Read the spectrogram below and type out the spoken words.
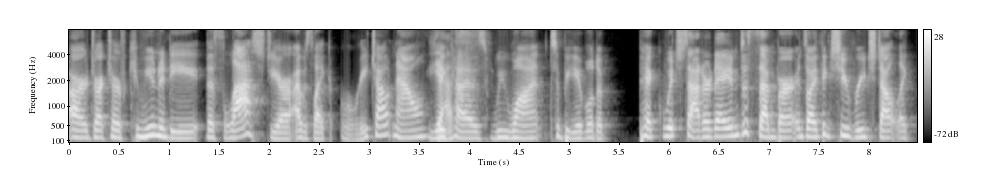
our director of community this last year, I was like, reach out now yes. because we want to be able to pick which Saturday in December. And so I think she reached out like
